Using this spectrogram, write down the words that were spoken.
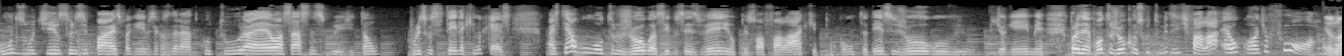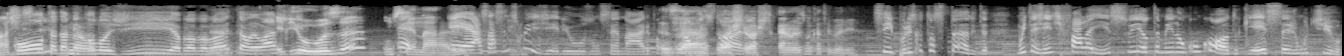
um dos motivos principais pra game ser considerado cultura é o Assassin's Creed. Então, por isso que eu citei ele aqui no Cache. Mas tem algum outro jogo assim que vocês veem o pessoal falar que por conta desse jogo, vi- videogame. Por exemplo, outro jogo que eu escuto muita gente falar é o God of War. Eu não por acho que conta da não. mitologia, blá blá blá. É. Então, eu acho Ele que. usa um cenário. É Assassin's Creed, ele usa um cenário pra contar uma Exato, eu história. acho, eu acho que cai na mesma categoria. Sim, por isso que eu tô citando. Então, muita gente fala isso e eu também não concordo que esse seja o motivo.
